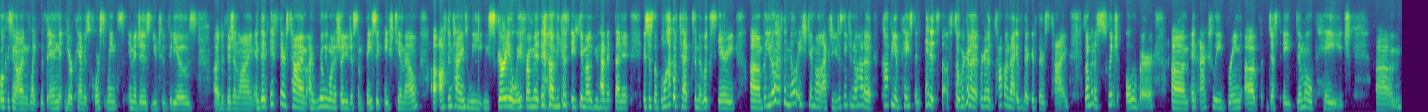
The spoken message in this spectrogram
focusing on like within your Canvas course links, images, YouTube videos, uh, division line. And then if there's time, I really wanna show you just some basic HTML. Uh, oftentimes we, we scurry away from it because HTML, if you haven't done it, it's just a block of text and it looks scary. Um, but you don't have to know HTML actually, you just need to know how to copy and paste and edit stuff. So we're gonna, we're gonna talk on that if, there, if there's time. So I'm gonna switch over um, and actually bring up just a demo page. Um,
